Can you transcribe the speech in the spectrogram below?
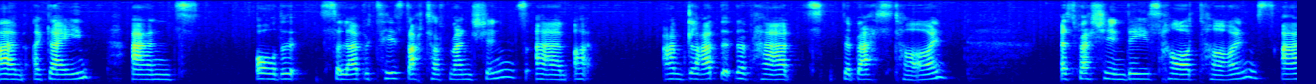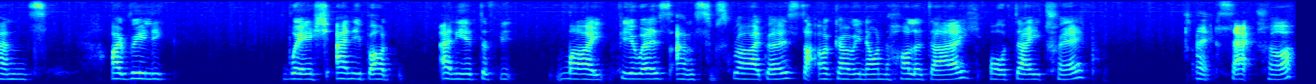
um, again and all the celebrities that I've mentioned um, I, I'm glad that they've had the best time especially in these hard times and I really wish anybody any of the my viewers and subscribers that are going on holiday or day trip etc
